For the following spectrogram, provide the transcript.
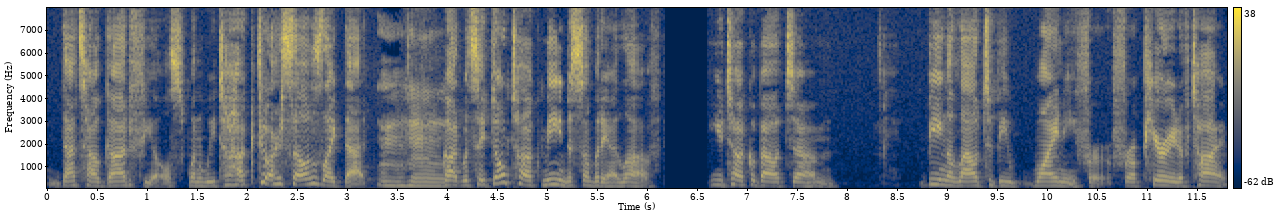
That's how God feels when we talk to ourselves like that. Mm-hmm. God would say, "Don't talk mean to somebody I love." You talk about um, being allowed to be whiny for for a period of time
